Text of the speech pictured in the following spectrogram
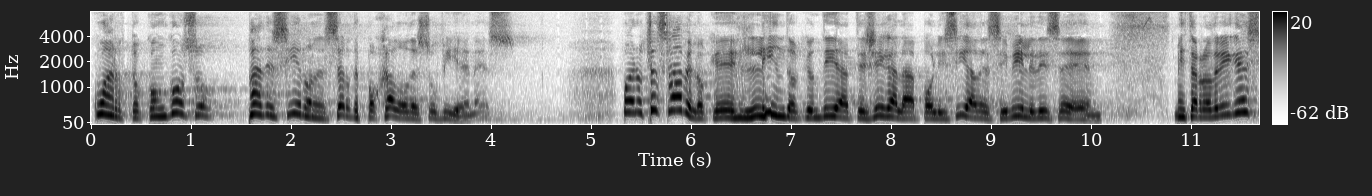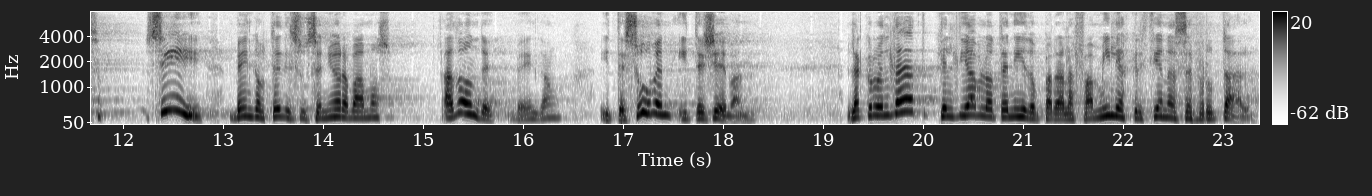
cuarto, con gozo padecieron el ser despojado de sus bienes. Bueno, usted sabe lo que es lindo que un día te llega la policía de civil y dice, Mr. Rodríguez, sí, venga usted y su señora, vamos. ¿A dónde? Vengan. Y te suben y te llevan. La crueldad que el diablo ha tenido para las familias cristianas es brutal.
